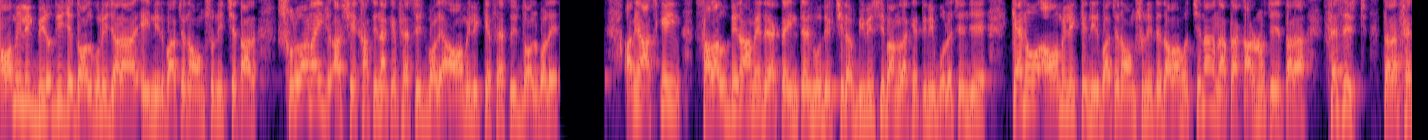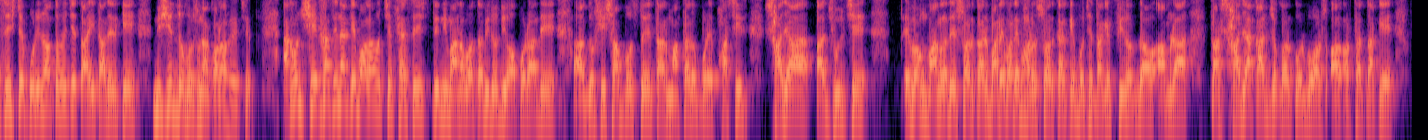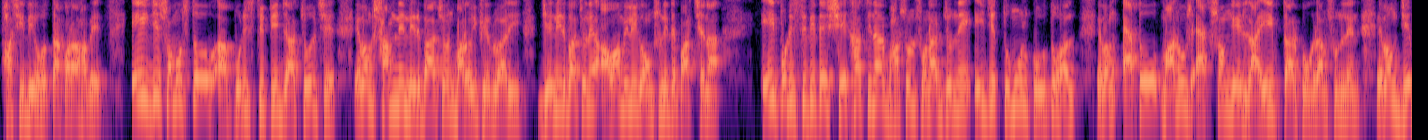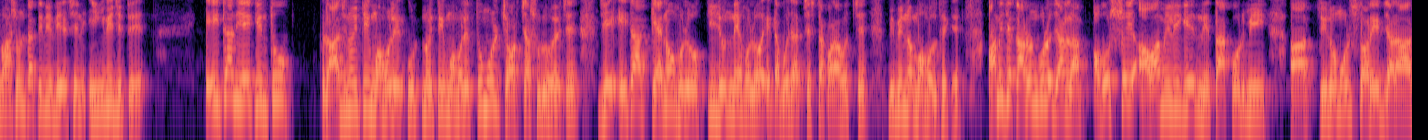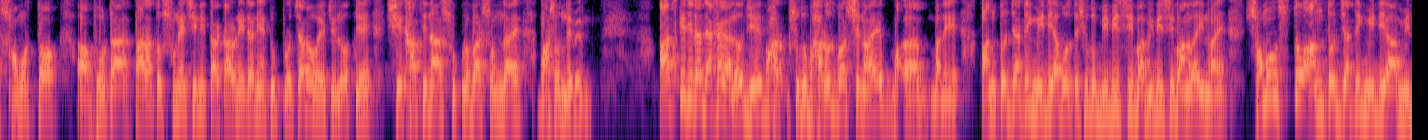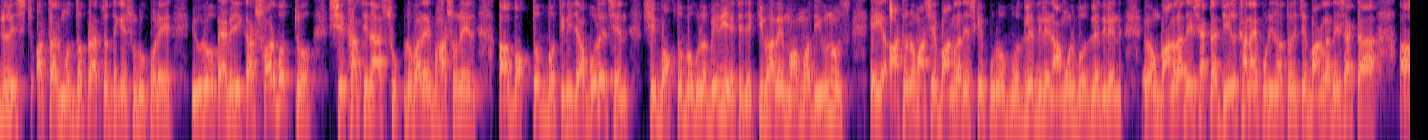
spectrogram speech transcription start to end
আওয়ামী লীগ বিরোধী যে দলগুলি যারা এই নির্বাচনে অংশ নিচ্ছে, তার ষোলো আনাই শেখ হাসিনাকে ফ্যাসিস্ট বলে, আওয়ামী লীগকে ফ্যাসিস্ট দল বলে আমি আজকেই সালাউদ্দিন আহমেদের একটা ইন্টারভিউ দেখছিলাম বিবিসি বাংলাকে তিনি বলেছেন যে, কেন আওয়ামী লীগকে নির্বাচনে অংশ নিতে দেওয়া হচ্ছে না? না, তার কারণ হচ্ছে যে, তারা ফ্যাসিস্ট তারা ফ্যাসিস্টে পরিণত হয়েছে, তাই তাদেরকে নিষিদ্ধ ঘোষণা করা হয়েছে। এখন শেখ হাসিনাকে বলা হচ্ছে ফ্যাসিস্ট তিনি মানবতা বিরোধী অপরাধে দোষী সাব্যস্ত হয়ে তার মাথার উপরে ফাঁসির সাজা ঝুলছে এবং বাংলাদেশ সরকার বারে বারে ভারত সরকারকে বলছে, তাকে ফেরত দাও, আমরা তার সাজা কার্যকর করব, অর- অর্থাৎ তাকে ফাঁসি দিয়ে হত্যা করা হবে। এই যে সমস্ত পরিস্থিতি যা চলছে এবং সামনে নির্বাচন বারোই ফেব্রুয়ারি, যে নির্বাচনে আওয়ামী লীগ অংশ নিতে পারছে না এই পরিস্থিতিতে শেখ হাসিনার ভাষণ শোনার জন্য এই যে তুমুল কৌতূহল এবং এত মানুষ একসঙ্গে লাইভ তার প্রোগ্রাম শুনলেন এবং যে ভাষণটা তিনি দিয়েছেন ইংরেজিতে, এইটা নিয়ে কিন্তু রাজনৈতিক মহলে, কূটনৈতিক মহলে তুমুল চর্চা শুরু হয়েছে যে এটা কেন হলো, কি জন্যে হলো, এটা বোঝার চেষ্টা করা হচ্ছে বিভিন্ন মহল থেকে। আমি যে কারণগুলো জানলাম, অবশ্যই আওয়ামী লীগের নেতা কর্মী তৃণমূল স্তরের যারা সমর্থক ভোটার, তারা তো শুনেছেনই, তার কারণ এটা নিয়ে একটু প্রচারও হয়েছিল যে শেখ হাসিনা শুক্রবার সন্ধ্যায় ভাষণ দেবেন। আজকে যেটা দেখা গেল যে শুধু ভারতবর্ষে নয় মানে আন্তর্জাতিক মিডিয়া বলতে শুধু বিবিসি বা বিবিসি বাংলাই নয়, সমস্ত আন্তর্জাতিক মিডিয়া মিডল ইস্ট অর্থাৎ মধ্যপ্রাচ্য থেকে শুরু করে ইউরোপ আমেরিকা সর্বত্র শেখ হাসিনার শুক্রবারের ভাষণের বক্তব্য তিনি যা বলেছেন, সেই বক্তব্যগুলো বেরিয়েছে যে কীভাবে মোহাম্মদ ইউনুস এই আঠেরো মাসে বাংলাদেশকে পুরো বদলে দিলেন, আমূল বদলে দিলেন এবং বাংলাদেশ একটা জেলখানায় পরিণত হয়েছে, বাংলাদেশ একটা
